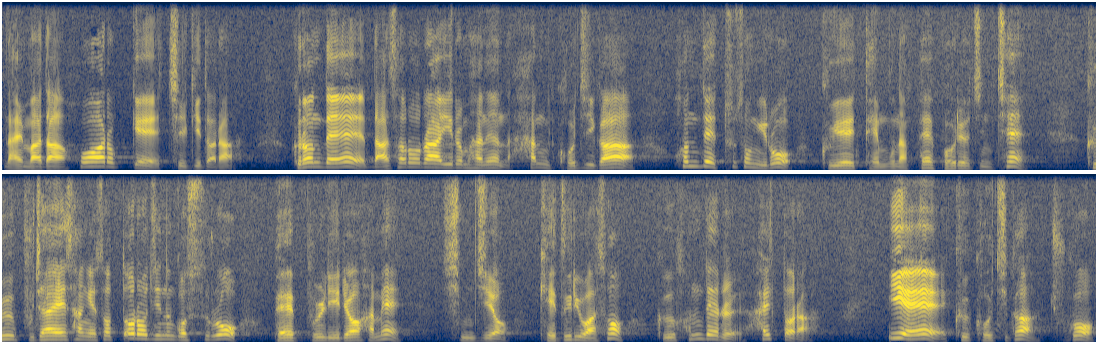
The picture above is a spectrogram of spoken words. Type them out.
날마다 호화롭게 즐기더라. 그런데 나사로라 이름하는 한 거지가 헌데 투성이로 그의 대문 앞에 버려진 채 그 부자의 상에서 떨어지는 것으로 배불리려 함에 심지어 개들이 와서 그 헌대를 핥더라. 이에 그 거지가 죽어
